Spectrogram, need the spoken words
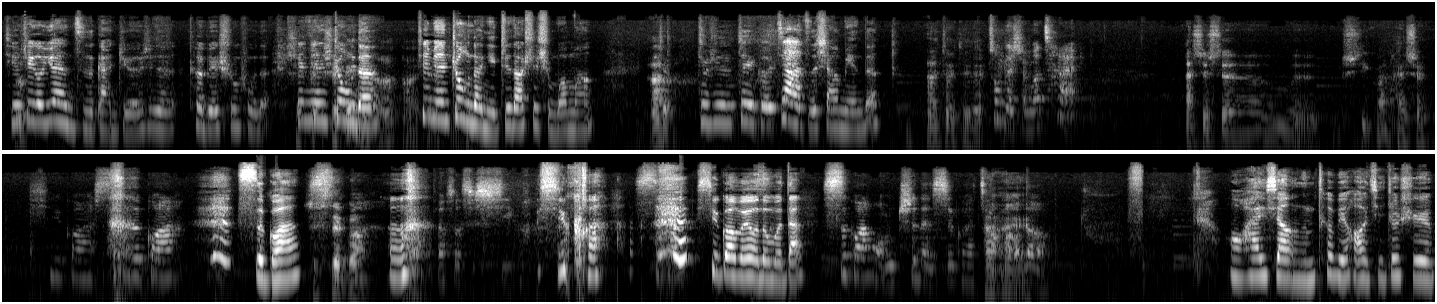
其实这个院子感觉是特别舒服的。这边种的这边种的，你知道是什么吗？啊就是这个架子上面的。啊，对对对，种的什么菜？啊是什么西瓜还是西瓜、丝瓜。丝瓜，是丝瓜？嗯他说是西瓜，西瓜，西瓜没有那么大。丝瓜我们吃的丝瓜炒毛豆。我还想特别好奇，就是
